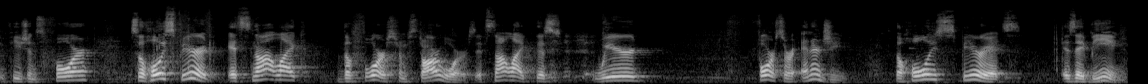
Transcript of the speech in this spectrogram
Ephesians 4. So, Holy Spirit, it's not like the Force from Star Wars. It's not like this weird force or energy. The Holy Spirit is a being,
